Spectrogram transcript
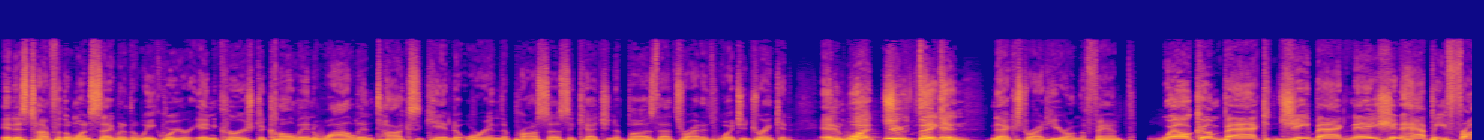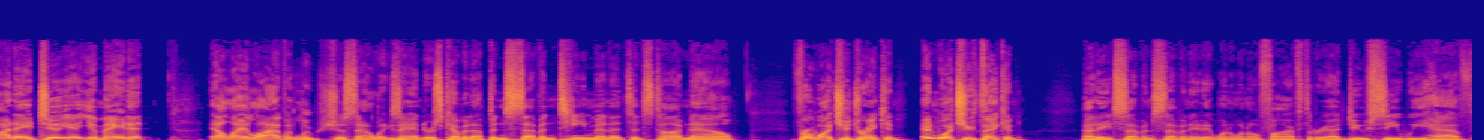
It is time for the one segment of the week where you're encouraged to call in while intoxicated or in the process of catching a buzz. That's right. It's what you're drinking and, And what what you thinking. thinking. Next, right here on the fan. Welcome back, G Bag Nation. Happy Friday to you. You made it. LA Live with Lucius Alexander's coming up in 17 minutes. It's time now for what you're drinking and what you thinking at 877-881-1053. I do see we have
